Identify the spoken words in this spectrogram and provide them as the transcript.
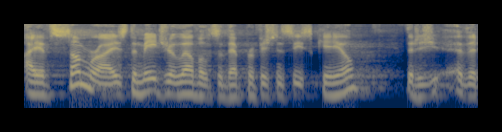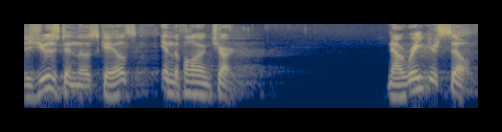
I have summarized the major levels of that proficiency scale that is, that is used in those scales in the following chart. Now rate yourself.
